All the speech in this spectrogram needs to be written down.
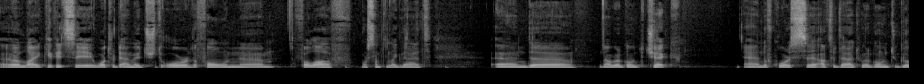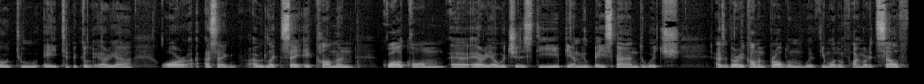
uh, like if it's uh, water damaged or the phone um, fell off or something like that. And uh, now we're going to check. And of course, uh, after that, we're going to go to a typical area, or as I, I would like to say, a common Qualcomm uh, area, which is the PMU baseband, which has a very common problem with the modem firmware itself.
